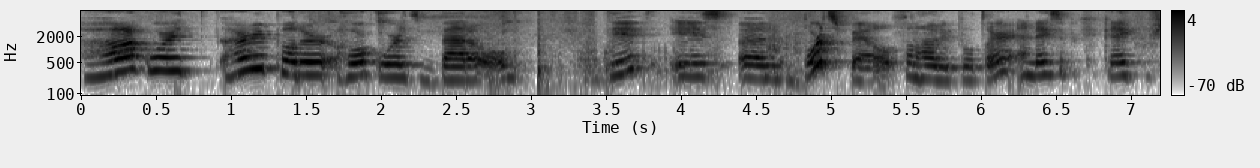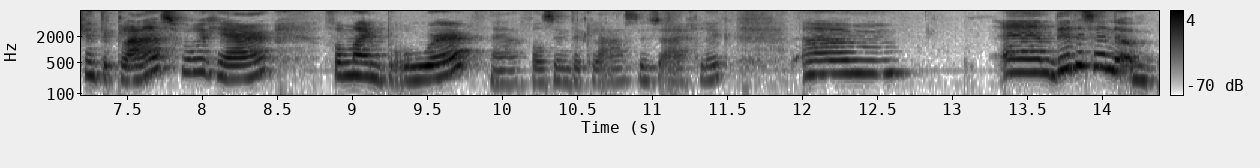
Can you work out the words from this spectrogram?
Hogwarts, Harry Potter Hogwarts Battle. Dit is een bordspel van Harry Potter. En deze heb ik gekregen voor Sinterklaas vorig jaar. Van mijn broer. Nou ja, van Sinterklaas dus eigenlijk. Um, en dit is een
